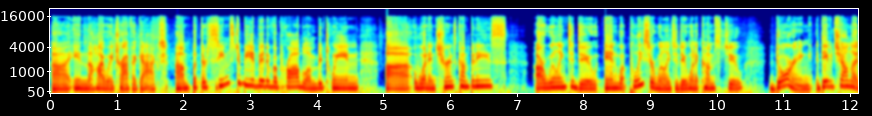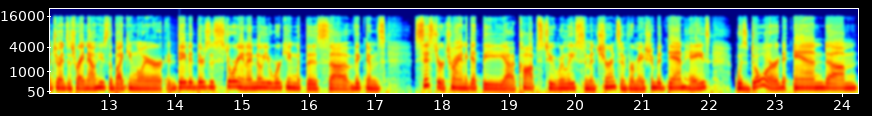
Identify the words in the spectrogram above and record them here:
Uh, in the Highway Traffic Act. Um, but there seems to be a bit of a problem between uh, what insurance companies are willing to do and what police are willing to do when it comes to Dooring. David Shellnutt joins us right now. He's the biking lawyer. David, there's a story, and I know you're working with this uh, victim's sister trying to get the uh, cops to release some insurance information. But Dan Hayes was doored and um,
